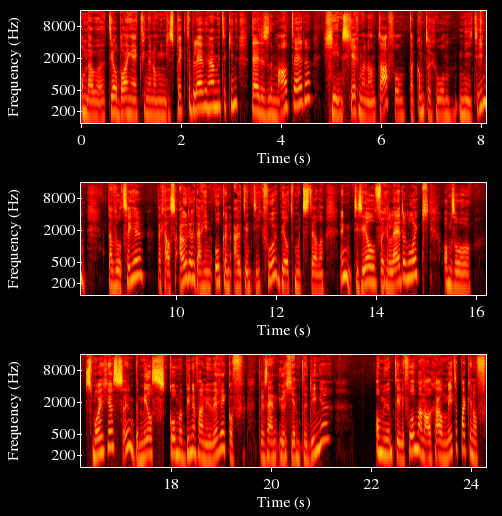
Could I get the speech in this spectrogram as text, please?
omdat we het heel belangrijk vinden om in gesprek te blijven gaan met de kinderen. Tijdens de maaltijden geen schermen aan tafel. Dat komt er gewoon niet in. Dat wil zeggen dat je als ouder daarin ook een authentiek voorbeeld moet stellen. En het is heel verleiderlijk om zo s'morgens, de mails komen binnen van je werk of er zijn urgente dingen, om je telefoon dan al gauw mee te pakken of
